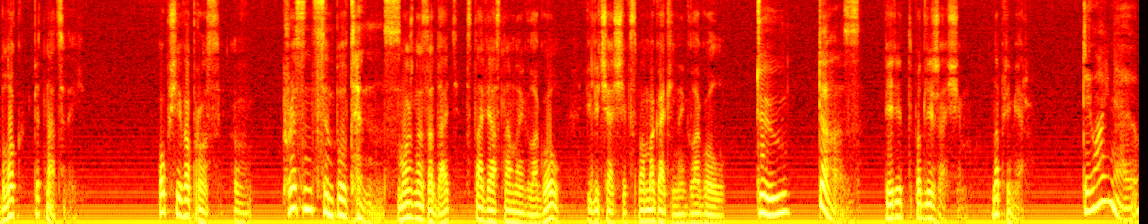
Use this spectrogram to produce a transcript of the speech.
Блок 15. Общий вопрос в Present simple tense. можно задать, ставя основной глагол или чаще вспомогательный глагол Do, does. перед подлежащим. Например, Do I know?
